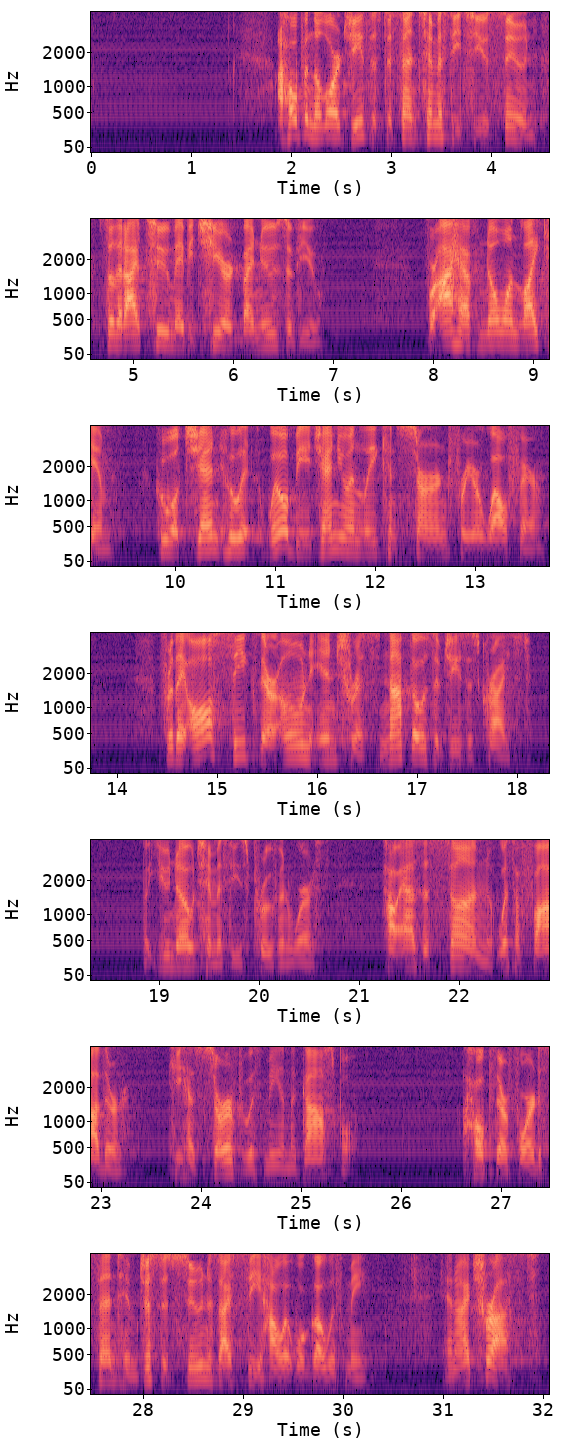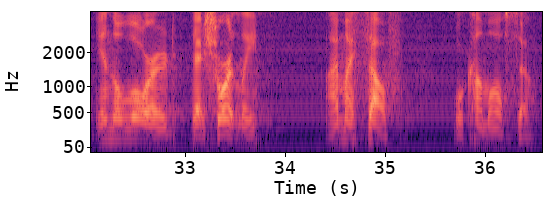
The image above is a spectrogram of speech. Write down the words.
I hope in the Lord Jesus to send Timothy to you soon, so that I too may be cheered by news of you. For I have no one like him who will, gen- who will be genuinely concerned for your welfare. For they all seek their own interests, not those of Jesus Christ. But you know Timothy's proven worth how as a son with a father he has served with me in the gospel. I hope, therefore, to send him just as soon as I see how it will go with me. And I trust in the Lord that shortly I myself will come also.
